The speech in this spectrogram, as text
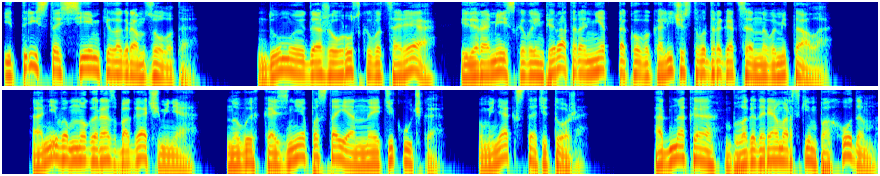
и 307 килограмм золота. Думаю, даже у русского царя или ромейского императора нет такого количества драгоценного металла. Они во много раз богаче меня, но в их казне постоянная текучка. У меня, кстати, тоже. Однако, благодаря морским походам,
